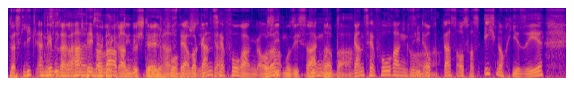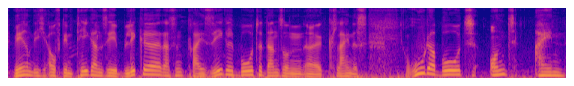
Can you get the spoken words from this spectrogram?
das liegt an Das dem liegt an Salat, meinem den du dir Salat, gerade bestellt hast, der aber ganz ja. hervorragend Oder? aussieht, muss ich sagen. Wunderbar. Und ganz hervorragend Guck sieht auch das aus, was ich noch hier sehe, während ich auf den Tegernsee blicke. Das sind drei Segelboote, dann so ein äh, kleines Ruderboot und ein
